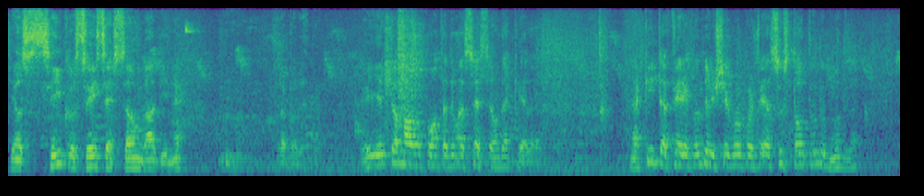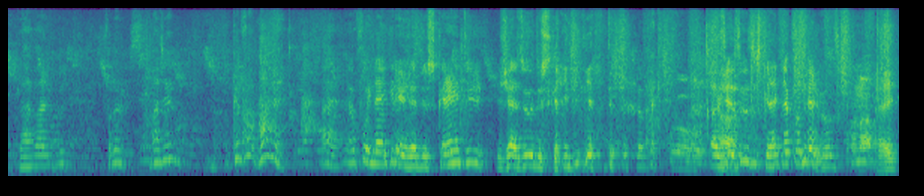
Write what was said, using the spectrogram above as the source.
Tinha cinco ou seis seções lá de, né, de trabalhadores. E ele tomava conta de uma sessão daquela. Na quinta-feira, quando ele chegou por ver, assustou todo mundo lá. Falou, mas eu, o que foi? Vamos ver. Ah, eu fui na igreja dos crentes, Jesus dos crentes. o Jesus dos crentes é poderoso. Aí,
